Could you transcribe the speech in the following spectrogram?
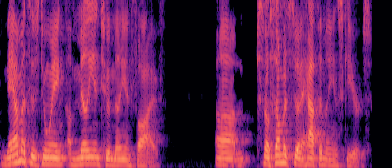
Mammoth is doing a million to a million five. Um, Snow Summit's doing a half a million skiers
